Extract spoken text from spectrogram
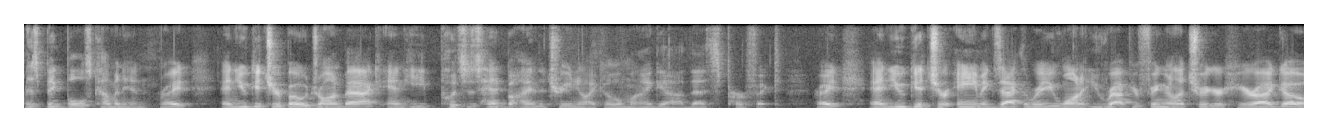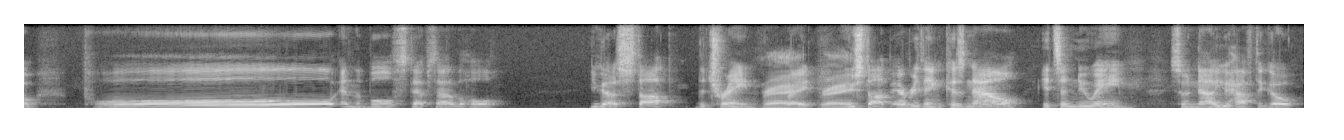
this big bull's coming in, right? And you get your bow drawn back and he puts his head behind the tree and you're like, "Oh my god, that's perfect." Right? And you get your aim exactly where you want it. You wrap your finger on the trigger. Here I go. Pull and the bull steps out of the hole. You got to stop the train, Right, right? right. You stop everything cuz now it's a new aim. So now you have to go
